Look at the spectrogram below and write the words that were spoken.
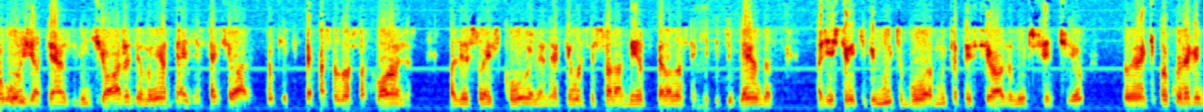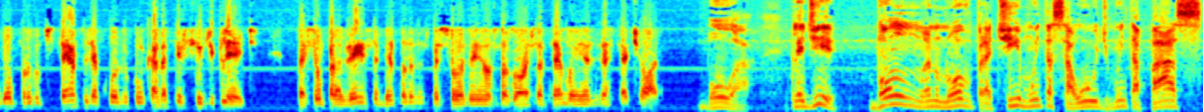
hoje até às 20 horas e amanhã até às 17 horas. Então, quem quiser passar nossas lojas, fazer sua escolha, né, ter um assessoramento pela nossa equipe de vendas, a gente tem uma equipe muito boa, muito atenciosa, muito gentil, né, que procura vender o produto certo de acordo com cada perfil de cliente. Vai ser um prazer receber todas as pessoas em nossas lojas até amanhã às 17 horas. Boa. Cledi, bom ano novo pra ti, muita saúde, muita paz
